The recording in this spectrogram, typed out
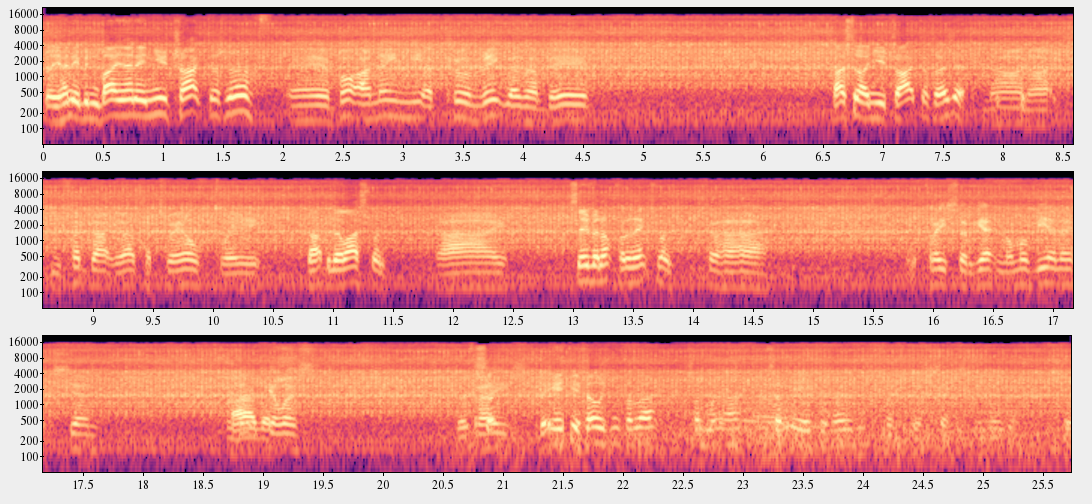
So you haven't been buying any new tractors now? Uh, bought a 9 metre Krone rake the other day. That's not a new tractor, though, is it? No, no, you've had that, that's a 12 plate. That'll be the last one. Aye. Saving up for the next one. The price they're getting, I'm be next year. Ah, Ridiculous. The, Price. the 80,000 for that? Something like that? Yeah. 70, 80,000? 50 or 60 maybe. So,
